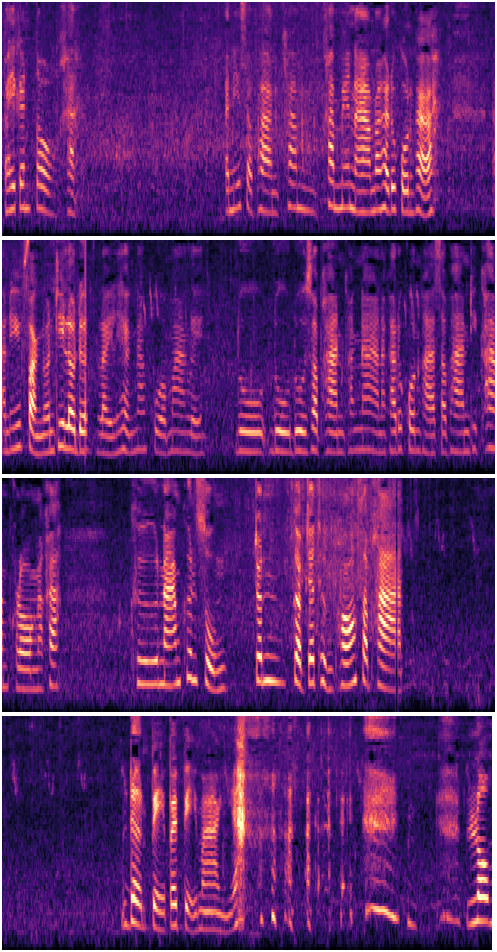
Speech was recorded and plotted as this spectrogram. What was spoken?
ไปกันต่อค่ะ อันนี้สะพานข้ามข้ามแม่น้ำนะคะ ทุกคนค่ะ อันนี้ฝั่งนู้นที่เราเดินไหลแรงน่ากลัวมากเลย ดูดูดูสะพานข้างหน้านะคะ ทุกคนค่ะสะพานที่ข้ามคลองนะคะ คือน้ำขึ้นสูงจนเกือบจะถึงท้องสะพานมันเดินเป๋ไปเป๋มาอย่างเงี้ย ลม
